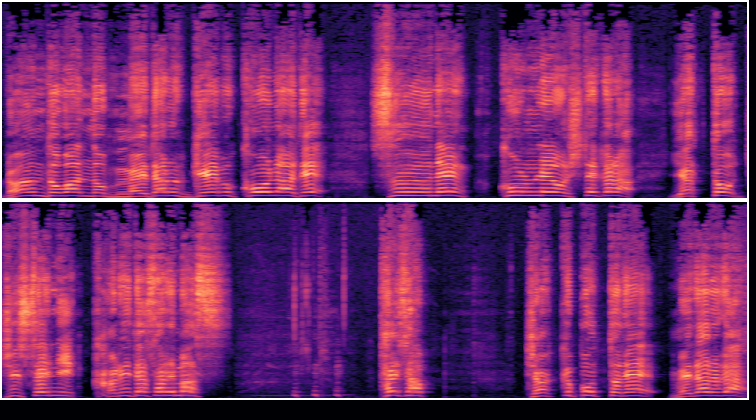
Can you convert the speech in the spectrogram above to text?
ラウンドワンのメダルゲームコーナーで、数年訓練をしてから、やっと実践に借り出されます。大佐ジャックポットでメダルが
